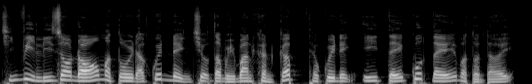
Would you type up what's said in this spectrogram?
Chính vì lý do đó mà tôi đã quyết định triệu tập ủy ban khẩn cấp theo quy định y tế quốc tế vào tuần tới.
